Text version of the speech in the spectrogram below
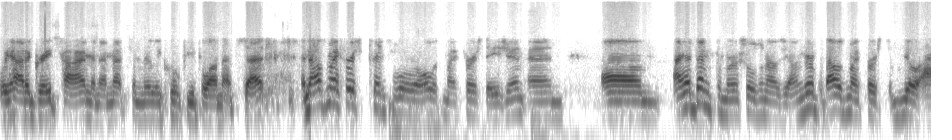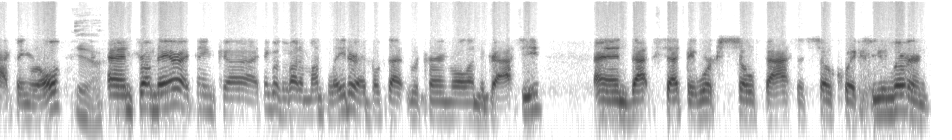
we had a great time. And I met some really cool people on that set. And that was my first principal role with my first agent. And Um, I had done commercials when I was younger, but that was my first real acting role. Yeah. And from there, I think uh, I think it was about a month later, I booked that recurring role on Degrassi. And that set, they work so fast, it's so quick. So you learn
